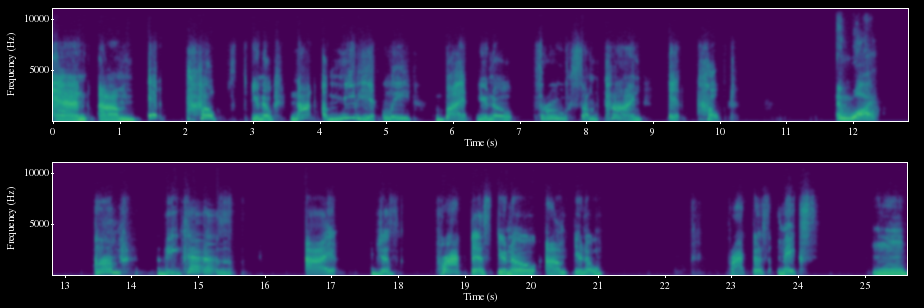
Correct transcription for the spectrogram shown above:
And um, it helped, you know, not immediately, but, you know, through some time, it helped. and why Um, because I just practiced, you know, um, you know, practice makes mm,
